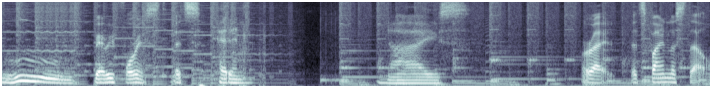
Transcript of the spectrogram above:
Ooh, berry forest. Let's head in. Nice. All right, let's find Lostelle.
